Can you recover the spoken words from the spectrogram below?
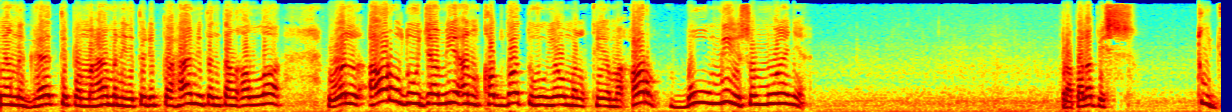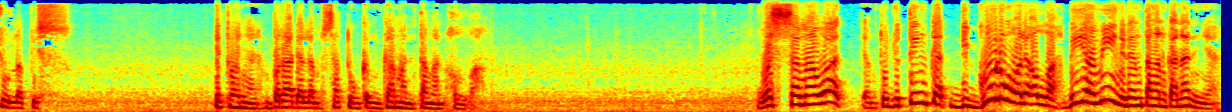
yang negatif pemahaman itu dipahami tentang Allah. Wal ardu jami'an qabdatuhu yawmal qiyamah. Ard bumi semuanya. Berapa lapis tujuh lapis. Itu hanya berada dalam satu genggaman tangan Allah. Wassamawat yang tujuh tingkat digulung oleh Allah biyamini dan tangan kanannya.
